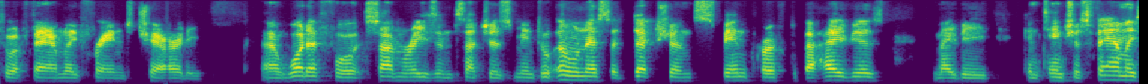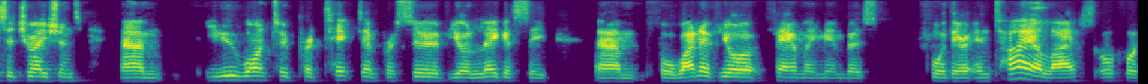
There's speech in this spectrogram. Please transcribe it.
to a family, friend, charity. Uh, what if, for some reason, such as mental illness, addiction, spendthrift behaviors, maybe contentious family situations, um, you want to protect and preserve your legacy um, for one of your family members for their entire lives or for,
